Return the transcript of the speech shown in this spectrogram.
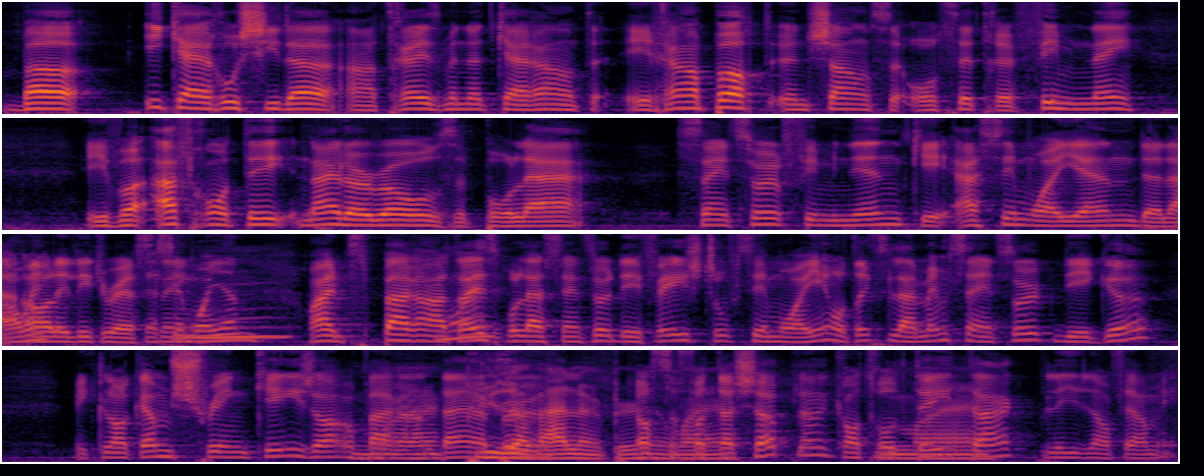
bat Hikaru Shida en 13 minutes 40 et remporte une chance au titre féminin et va affronter Nyla Rose pour la ceinture féminine qui est assez moyenne de la Ah ouais? All Elite Wrestling. assez moyenne? Ouais, une petite parenthèse pour la ceinture des filles, je trouve que c'est moyen. On dirait que c'est la même ceinture que des gars, mais qu'ils l'ont comme shrinké, genre par en dedans. un plus peu. ovale un peu. Genre sur. Photoshop, là, CTRL T, Ouais. tac, puis là, ils l'ont fermé.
